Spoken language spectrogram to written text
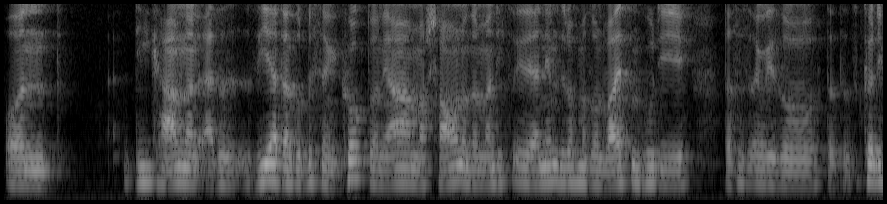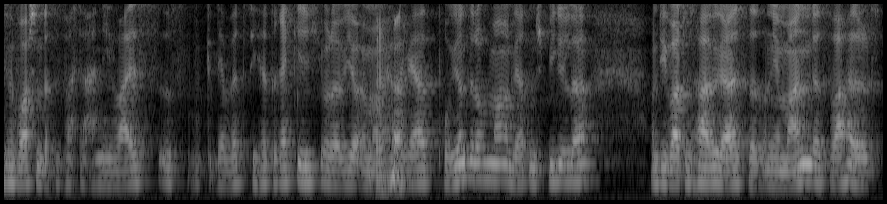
und die kamen dann, also sie hat dann so ein bisschen geguckt und ja, mal schauen und dann meinte ich zu ihr, ja, nehmen Sie doch mal so einen weißen Hoodie, das ist irgendwie so, das, das könnte ich mir vorstellen, dass es was, ah, nee, weiß, ist, der wird sicher dreckig oder wie auch immer. Ja. Ich sage, ja, probieren Sie doch mal und wir hatten einen Spiegel da und die war total begeistert und ihr Mann, das war halt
